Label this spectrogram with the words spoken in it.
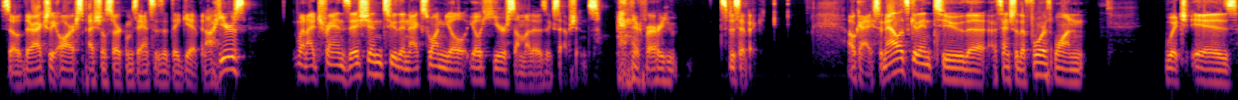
So there actually are special circumstances that they give. Now here's when I transition to the next one, you'll you'll hear some of those exceptions, and they're very specific. Okay, so now let's get into the essentially the fourth one, which is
